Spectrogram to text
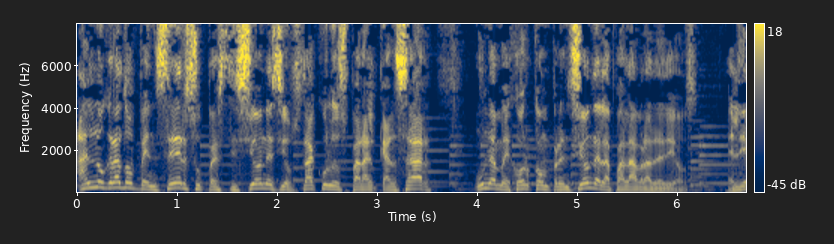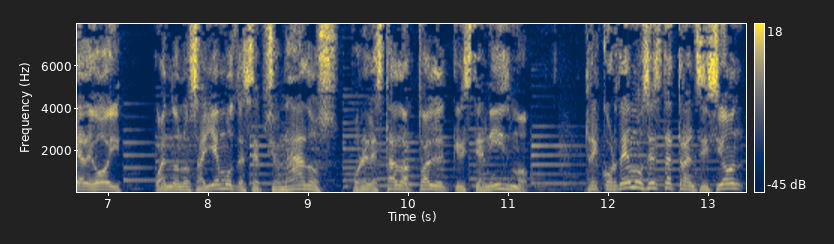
han logrado vencer supersticiones y obstáculos para alcanzar una mejor comprensión de la palabra de Dios. El día de hoy, cuando nos hallemos decepcionados por el estado actual del cristianismo, Recordemos esta transición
